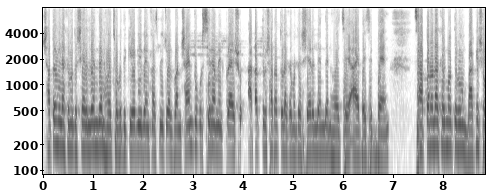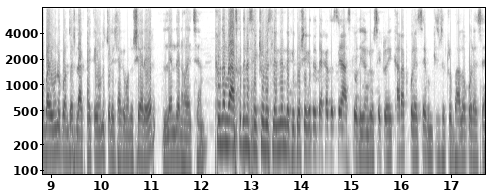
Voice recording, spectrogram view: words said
সাতান্ন লাখের মতো শেয়ার লেনদেন হয়েছে। অপরদিকে AB bank first mutual fund Shinepukur ceramic প্রায় আটাত্তর, সাতাত্তর লাখের মতো শেয়ার লেনদেন হয়েছে আইপিআইসি ব্যাংক ছাপ্পান্ন লাখের মতো এবং বাকি সবাই উনপঞ্চাশ লাখ থেকে উনচল্লিশ লাখের মতো শেয়ারের লেনদেন হয়েছে। কিন্তু আমরা আজকের দিনে সেক্টর বেস লেনদেন দেখি, তো সেক্ষেত্রে দেখা যাচ্ছে আজকে অধিকাংশ সেক্টর খারাপ করেছে এবং কিছু সেক্টর ভালো করেছে।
